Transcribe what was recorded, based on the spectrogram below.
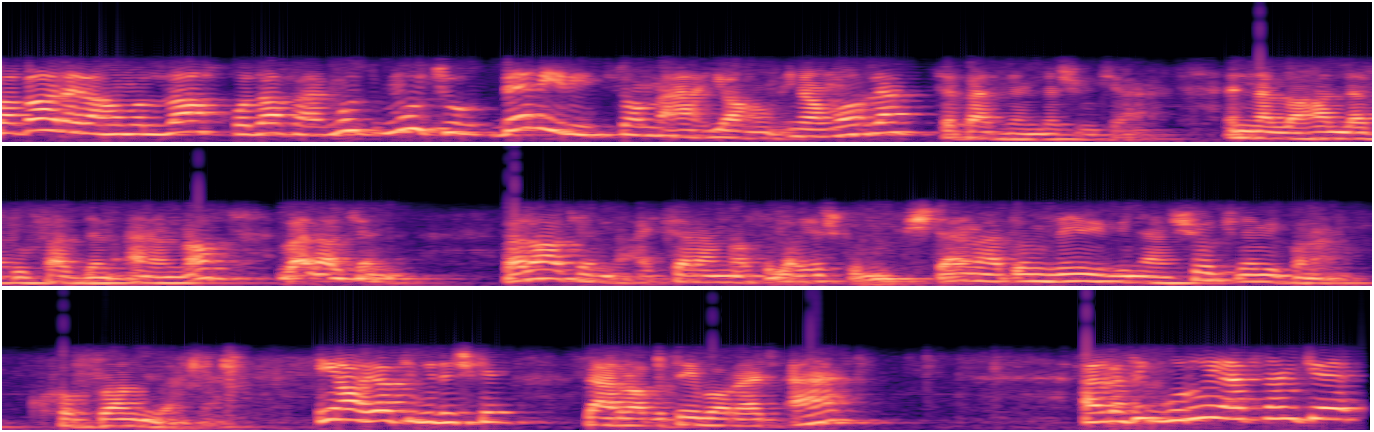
فقال لهم الله خدا فرمود موتو بمیرید ثم احیاهم. اینا مرلن سپس زندهشون کرد. ان الله لذو فضل علی الناس ولکن ولکن اکثر الناس لا یشکرون. بیشتر مردم نمی‌بینن شکر نمی‌کنن. کفران میبرشن این آیاتی بودش که در رابطه با رجعت البته گروهی هستن که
